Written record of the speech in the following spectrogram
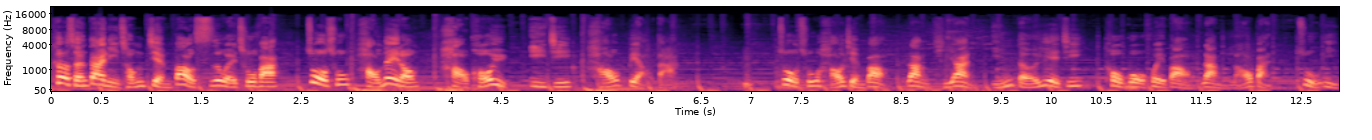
课程带你从简报思维出发。做出好内容、好口语以及好表达，做出好简报，让提案赢得业绩。透过汇报，让老板注意你，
